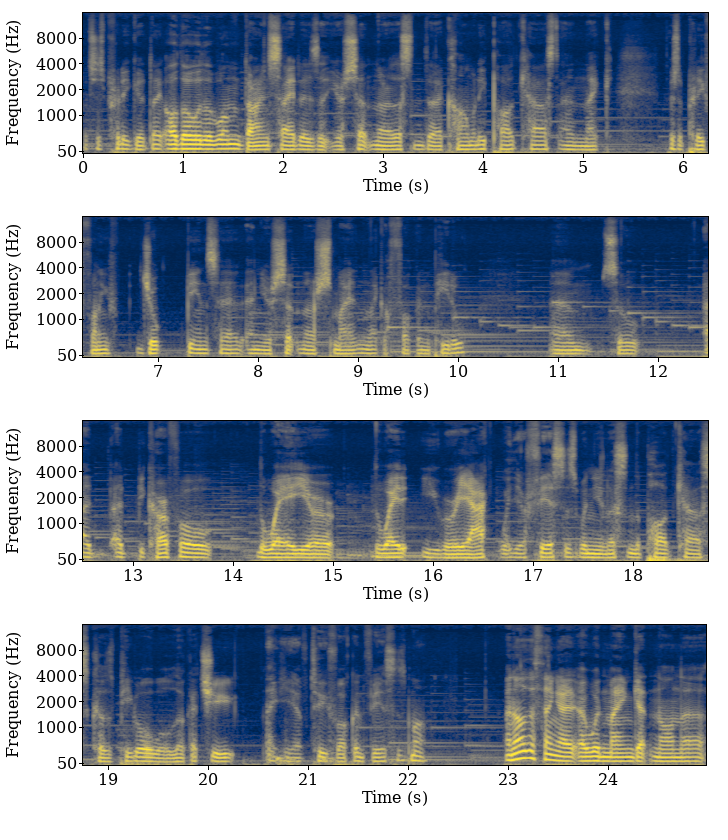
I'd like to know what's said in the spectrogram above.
which is pretty good. Like, although the one downside is that you're sitting there listening to a comedy podcast and like there's a pretty funny joke being said, and you're sitting there smiling like a fucking pedo. Um, so I'd I'd be careful the way you're the way you react with your faces when you listen to podcasts, because people will look at you like you have two fucking faces, man. Another thing I, I wouldn't mind getting on the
